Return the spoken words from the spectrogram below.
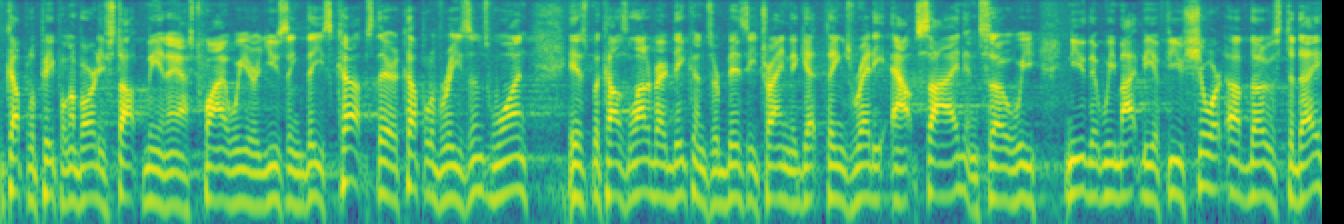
a couple of people have already stopped me and asked why we are using these cups. There are a couple of reasons. One is because a lot of our deacons are busy trying to get things ready outside, and so we knew that we might be a few short of those today.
